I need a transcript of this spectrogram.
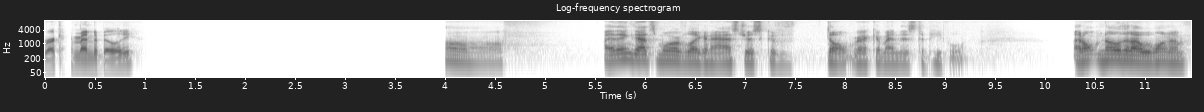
Recommendability. Oh, I think that's more of like an asterisk of don't recommend this to people. I don't know that I would want to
